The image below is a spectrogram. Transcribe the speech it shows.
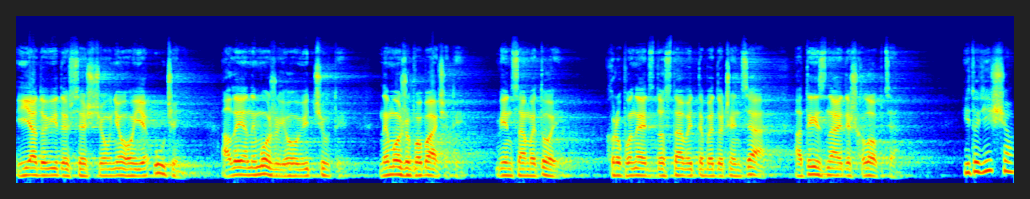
і я довідався, що у нього є учень, але я не можу його відчути, не можу побачити. Він саме той. Хрупунець доставить тебе до ченця, а ти знайдеш хлопця. І тоді що?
